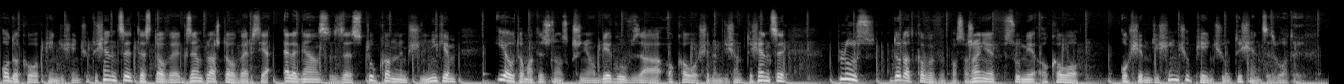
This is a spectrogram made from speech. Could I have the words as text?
od około 50 tysięcy. Testowy egzemplarz to wersja Elegance ze 100-konnym silnikiem i automatyczną skrzynią biegów za około 70 tysięcy, plus dodatkowe wyposażenie w sumie około 85 tysięcy złotych.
